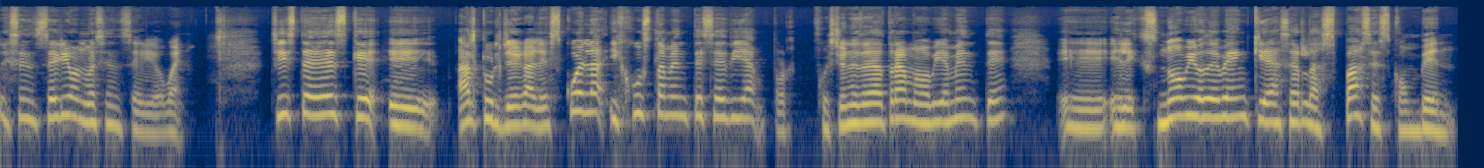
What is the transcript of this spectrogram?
es en serio o no es en serio. Bueno, chiste es que eh, Arthur llega a la escuela y justamente ese día, por cuestiones de la trama, obviamente, eh, el exnovio de Ben quiere hacer las paces con Ben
